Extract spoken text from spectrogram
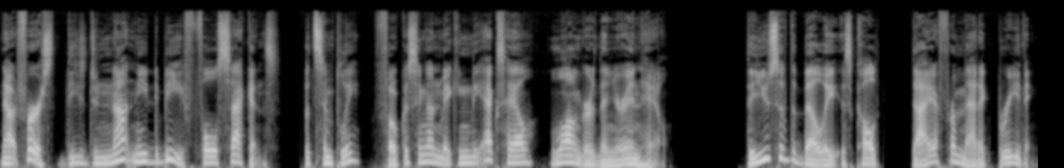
Now, at first, these do not need to be full seconds, but simply focusing on making the exhale longer than your inhale. The use of the belly is called diaphragmatic breathing,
